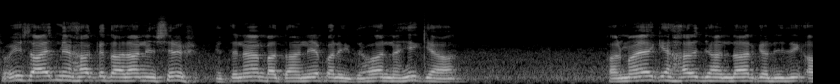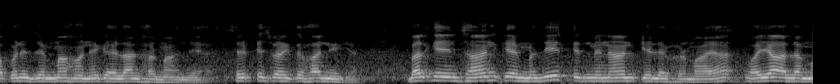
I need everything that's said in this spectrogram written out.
تو اس آیت میں حق تعالیٰ نے صرف اتنا بتانے پر اکتفا نہیں کیا، فرمایا کہ ہر جاندار کا رزق اپنے ذمہ ہونے کا اعلان فرما دیا۔ صرف اس پر اکتفا نہیں کیا، بلکہ انسان کے مزید اطمینان کے لیے فرمایا ویا علم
